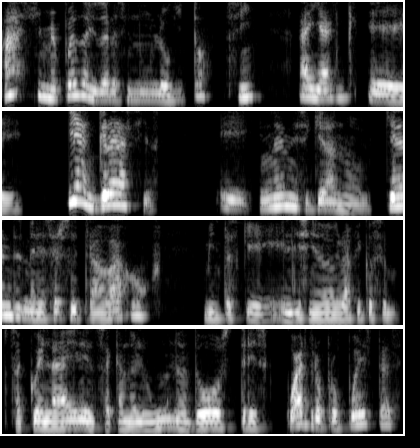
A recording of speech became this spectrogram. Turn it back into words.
ah, si me puedes ayudar haciendo un loguito, sí. Ah, ya, eh, bien, gracias. Eh, no, ni siquiera no. Quieren desmerecer su trabajo. Mientras que el diseñador gráfico se sacó el aire sacándole una, dos, tres, cuatro propuestas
